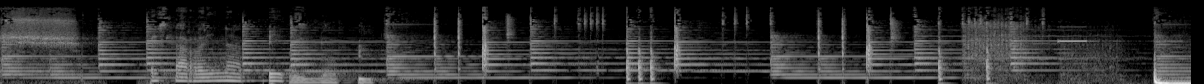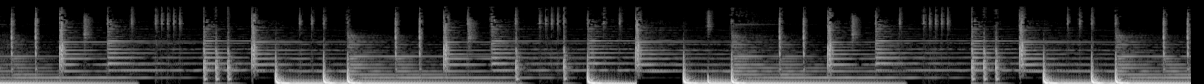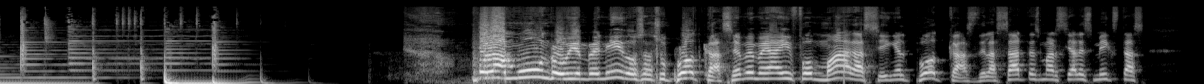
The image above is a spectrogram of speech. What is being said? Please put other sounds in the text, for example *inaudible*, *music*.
Es la reina Beats. Bienvenidos a su podcast MMA Info Magazine, el podcast de las artes marciales mixtas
